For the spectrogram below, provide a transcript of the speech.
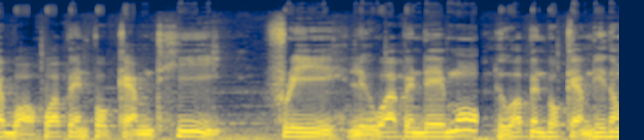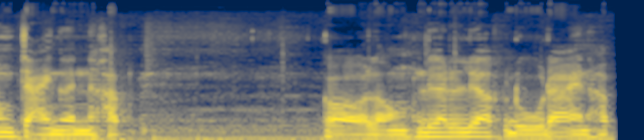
จะบอกว่าเป็นโปรแกรมที่ฟรี หรือว่าเป็นเดโมหรือว่าเป็นโปรแกรมที่ต้องจ่ายเงินนะครับ ก็ลองเลื่อนเลือกดูได้นะครับ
